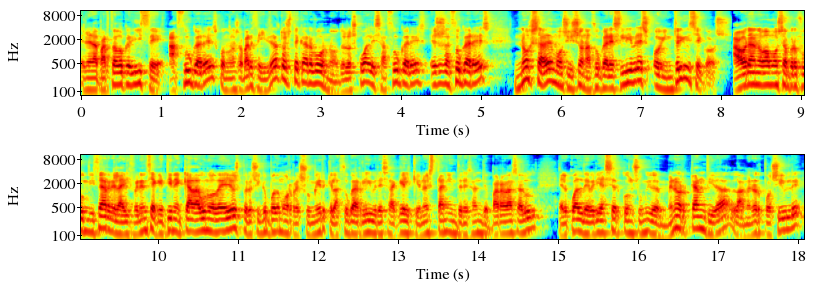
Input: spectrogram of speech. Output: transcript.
En el apartado que dice azúcares, cuando nos aparece hidratos de carbono, de los cuales azúcares, esos azúcares no sabemos si son azúcares libres o intrínsecos. Ahora no vamos a profundizar en la diferencia que tiene cada uno de ellos, pero sí que podemos resumir que el azúcar libre es aquel que no es tan interesante para la salud, el cual debería ser consumido en menor cantidad, la menor posible,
